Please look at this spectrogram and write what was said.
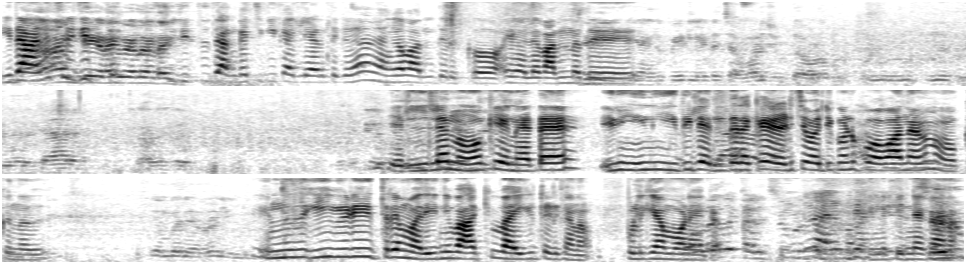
ഇതാണ് ശുചിത്വ തങ്കച്ചിക്ക് കല്യാണത്തിന് ഞങ്ങൾ വന്നിരിക്കോ അല്ലെ വന്നത് എല്ലാം നോക്കിയാണ് കേട്ടെ ഇനി ഇനി ഇതിൽ എന്തൊക്കെ അടിച്ചു മാറ്റിക്കൊണ്ട് പോവാന്നാണ് നോക്കുന്നത് ഇന്ന് ഈ വീഡിയോ ഇത്രയും മതി. ഇനി ബാക്കി വൈകിട്ട് എടുക്കണം. കുളിക്കാൻ പോണേക്കെ. പിന്നെ പിന്നെ കാണാം.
